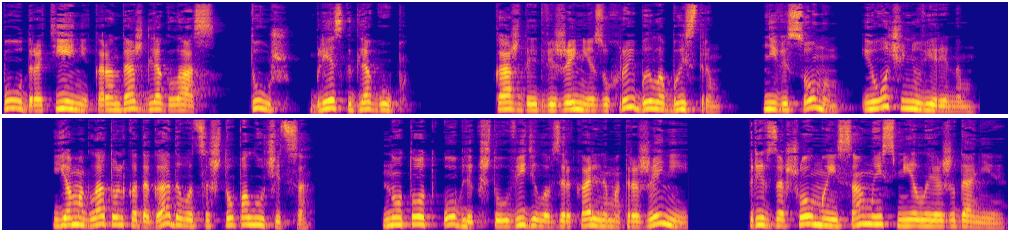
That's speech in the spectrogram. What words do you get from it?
Пудра, тени, карандаш для глаз, тушь, блеск для губ. Каждое движение Зухры было быстрым, невесомым и очень уверенным. Я могла только догадываться, что получится. Но тот облик, что увидела в зеркальном отражении, превзошел мои самые смелые ожидания.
